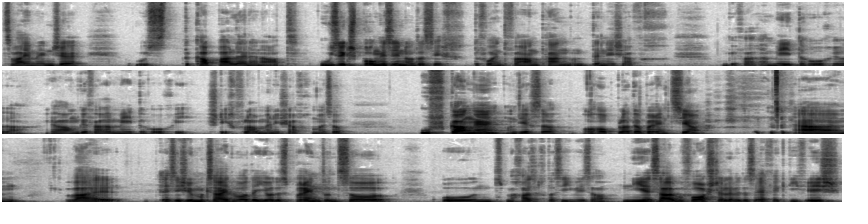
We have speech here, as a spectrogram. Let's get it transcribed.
zwei Menschen aus der Kapelle eine Art rausgesprungen sind oder sich davon entfernt haben. Und dann ist einfach ungefähr ein Meter hoch oder? Ja ungefähr ein Meter hohe Stichflamme ist einfach mal so aufgegangen. Und ich so oh hoppla da brennt's ja. Ähm, weil es ist immer gesagt worden ja das brennt und so und man kann sich das irgendwie so nie selber vorstellen wie das effektiv ist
